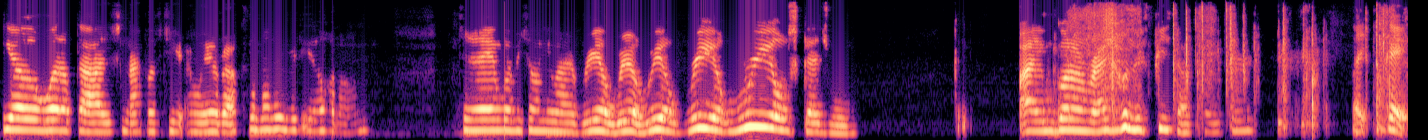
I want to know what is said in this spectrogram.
Yo, what up guys, Snapper here, and we're back with another video, hold on. Today I'm going to be showing you my real, real, real, real, real schedule. I'm going to write on this piece of paper. Like, okay,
